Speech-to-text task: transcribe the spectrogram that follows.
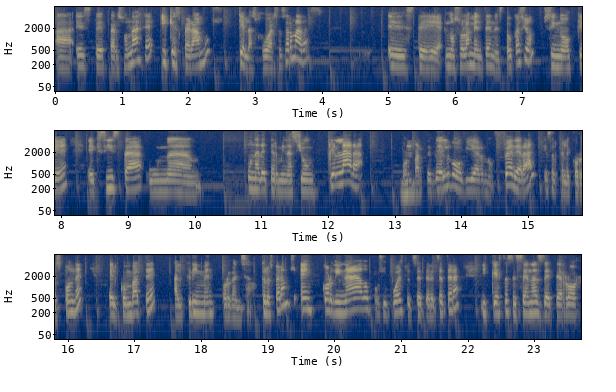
a este personaje y que esperamos que las Fuerzas Armadas, este, no solamente en esta ocasión, sino que exista una, una determinación clara por parte del gobierno federal, que es el que le corresponde, el combate al crimen organizado. Que lo esperamos en coordinado, por supuesto, etcétera, etcétera, y que estas escenas de terror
